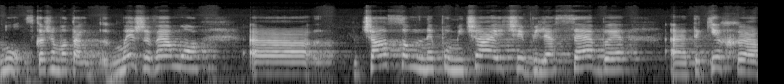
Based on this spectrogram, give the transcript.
Ну, скажімо так, ми живемо е, часом, не помічаючи біля себе е, таких е,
